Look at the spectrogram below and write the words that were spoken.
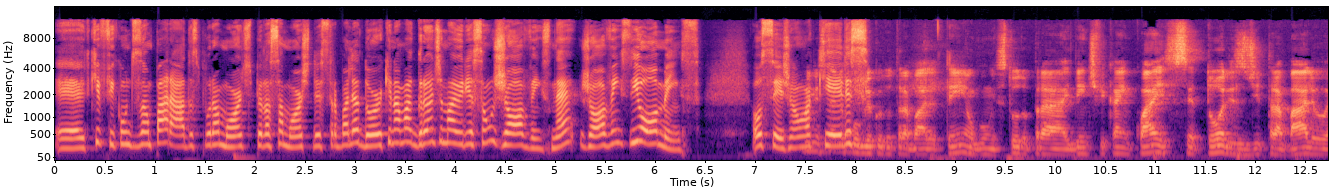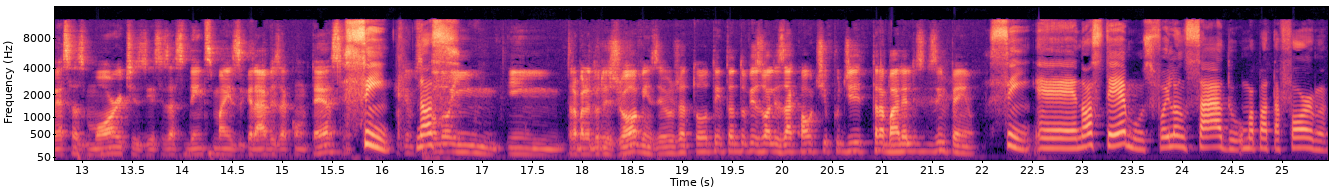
é, que ficam desamparadas por a morte, pela essa morte desse trabalhador, que na grande maioria são jovens, né, jovens e homens. Ou seja, o aqueles. O Público do Trabalho tem algum estudo para identificar em quais setores de trabalho essas mortes e esses acidentes mais graves acontecem? Sim. Porque você nós... falou em, em, trabalhadores jovens, eu já estou tentando visualizar qual tipo de trabalho eles desempenham. Sim, é, nós temos, foi lançado uma plataforma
